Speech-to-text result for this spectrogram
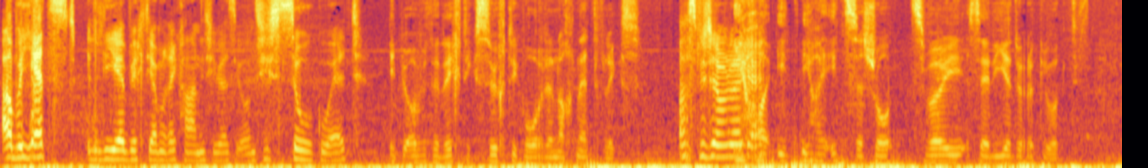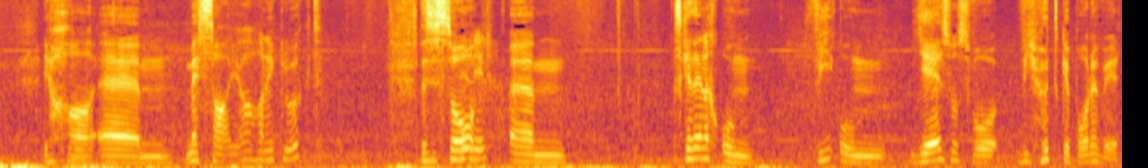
Aber jetzt liebe ich die amerikanische Version. Sie ist so gut. Ich bin auch wieder richtig süchtig geworden nach Netflix. Was bist du am Ich habe, ich, ich habe jetzt schon zwei Serien durchgeschaut. Ich habe ähm, Messiah habe ich geschaut. Das ist so. Ähm, es geht eigentlich um wie um Jesus, wo wie heute geboren wird.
